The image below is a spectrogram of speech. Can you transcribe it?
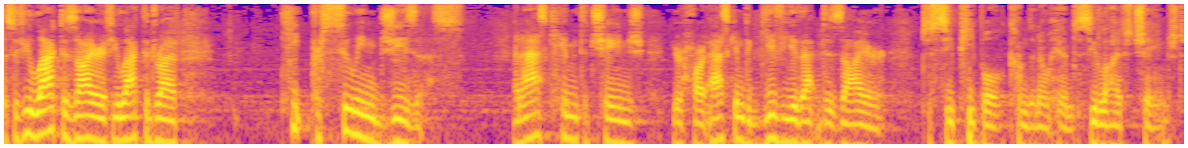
So, if you lack desire, if you lack the drive, keep pursuing Jesus and ask Him to change your heart. Ask Him to give you that desire to see people come to know Him, to see lives changed.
